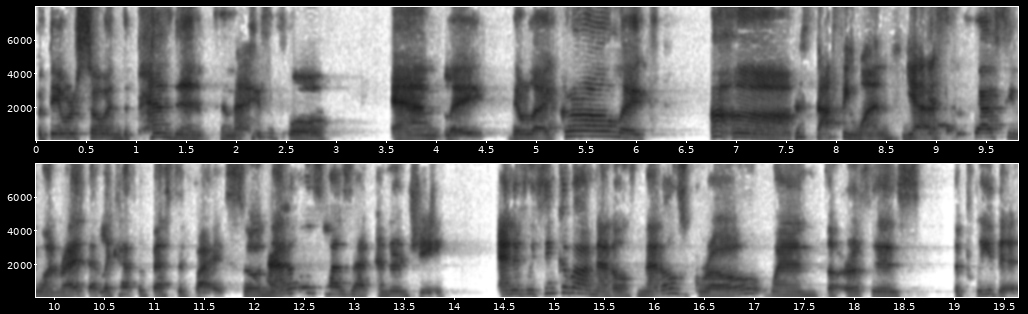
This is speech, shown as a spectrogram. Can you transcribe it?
but they were so independent and Nice. beautiful, and like they were like, girl, like, uh uh The sassy one. Yes. the sassy one, right? That like had the best advice. So Right. nettles has that energy. And if we think about nettles, nettles grow when the earth is depleted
